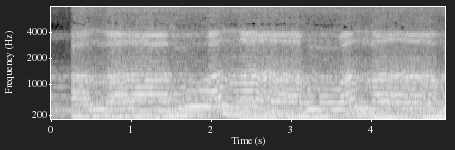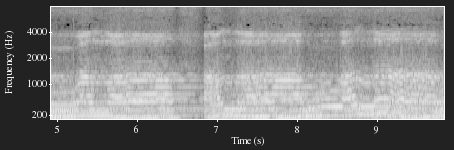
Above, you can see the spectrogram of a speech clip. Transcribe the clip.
اللہ اللہ اللہ اللہ اللہ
